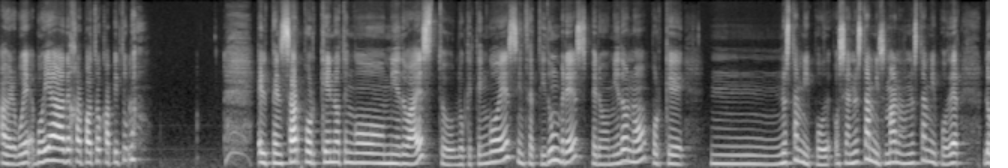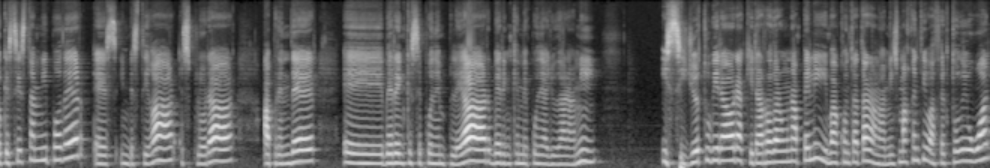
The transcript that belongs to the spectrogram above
A ver, voy, voy a dejar para otro capítulo el pensar por qué no tengo miedo a esto. Lo que tengo es incertidumbres, pero miedo no, porque Mm, no está en mi poder, o sea, no está en mis manos, no está en mi poder. Lo que sí está en mi poder es investigar, explorar, aprender, eh, ver en qué se puede emplear, ver en qué me puede ayudar a mí. Y si yo tuviera ahora que ir a rodar una peli, iba a contratar a la misma gente y iba a hacer todo igual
